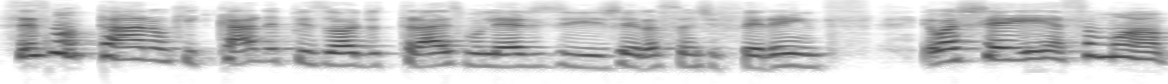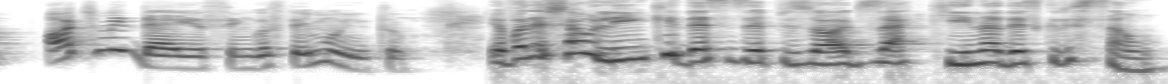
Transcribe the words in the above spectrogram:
Vocês notaram que cada episódio traz mulheres de gerações diferentes? Eu achei essa uma ótima ideia, assim, gostei muito. Eu vou deixar o link desses episódios aqui na descrição.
